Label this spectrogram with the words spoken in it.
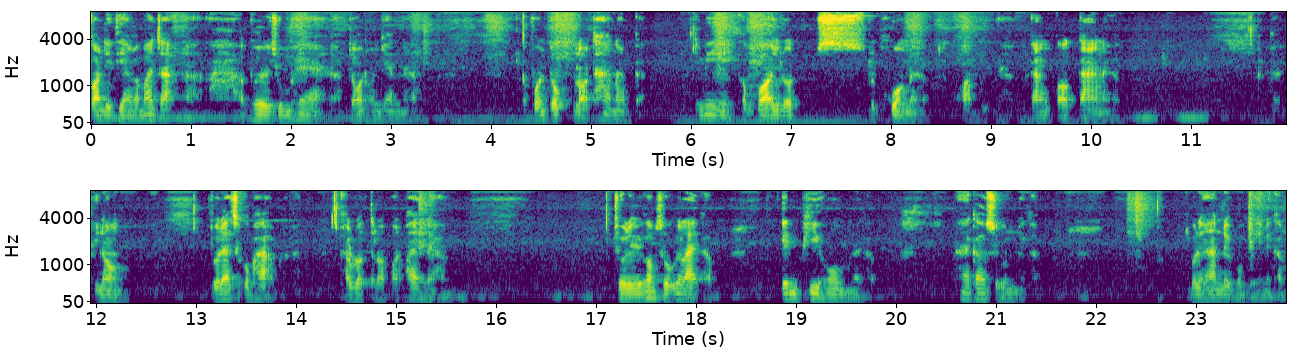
ก่อนที่เที่ยงก็มาจากอำเภอชุมแพจังหวัดขอนแก่นนะครับก็ฝนตกตลอดทางนะครับก็จะมีก็พออยู่รถรถพ่วงนะครับ กลางกอกลางนะครับ พี่น้องดูแลสุขภาพขับรถตลอดปลอดภัยนะครับช่วยมีความสุขกันหลายครับ NP Home นะครับ 590 นะครับ บริหารโดยผมเองนะครับ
